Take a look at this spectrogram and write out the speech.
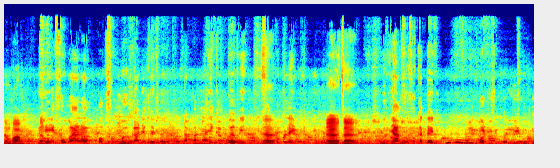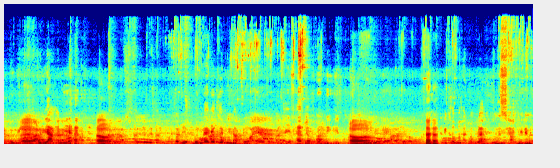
น้ำหองเทเข้ามาแล้วพวกเขาเมืองก็ได้ขึ้นน้ำมันไหลกับเมืองนี่ที่สันก็ไหลผิดเออจะเมืองยางนู้นเขากระเต้นบนชื่อว่าดีเมืองยางอันเนี้ยเออ ก็นี่เมืองได้ได้ขึ้นนำเลยไหลทักกับเมืองนี่เออนี่เข้ามาหันเมืองรางมาสั่งนี่นะ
